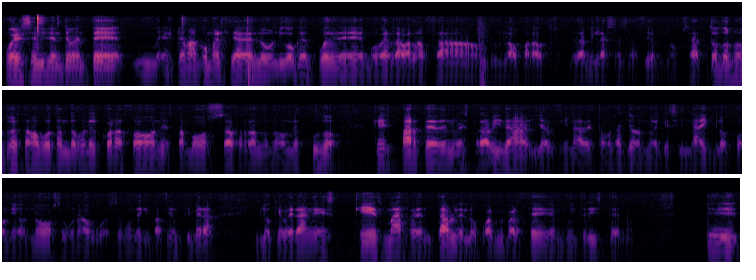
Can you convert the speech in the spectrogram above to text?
Pues evidentemente mm, el tema comercial es lo único que puede mover la balanza de un lado para otro, me da a mí la sensación. O sea, todos nosotros estamos votando con el corazón, estamos aferrándonos a un escudo que es parte de nuestra vida y al final estamos aquí hablando de que si Nike lo pone o no, según segunda equipación primera, y lo que verán es qué es más rentable, lo cual me parece muy triste. ¿no? Eh,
